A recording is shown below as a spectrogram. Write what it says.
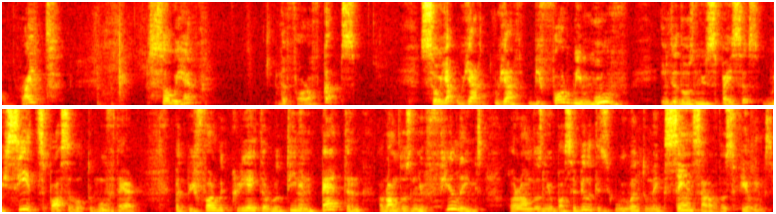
All right. So we have the Four of Cups. So yeah, we are we are before we move into those new spaces, we see it's possible to move there. But before we create a routine and pattern around those new feelings or around those new possibilities, we want to make sense out of those feelings.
